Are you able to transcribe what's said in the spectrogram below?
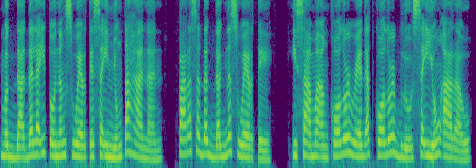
magdadala ito ng swerte sa inyong tahanan, para sa dagdag na swerte Isama ang color red at color blue sa iyong araw,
